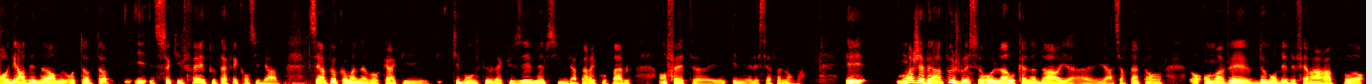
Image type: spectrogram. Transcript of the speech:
regard des normes, au top top, ce qu'il fait est tout à fait considérable. C'est un peu comme un avocat qui, montre que l'accusé, même s'il apparaît coupable, en fait, euh, il, ne l'est certainement pas. Et moi, j'avais un peu joué ce rôle-là au Canada il y a, un certain temps. On, m'avait demandé de faire un rapport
